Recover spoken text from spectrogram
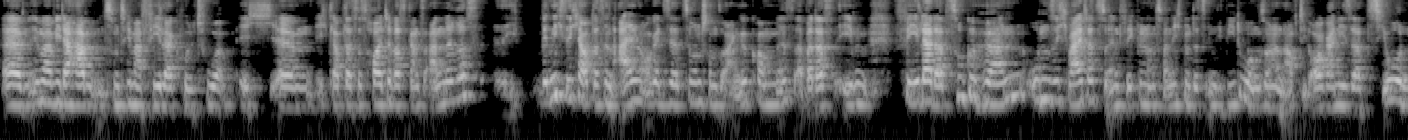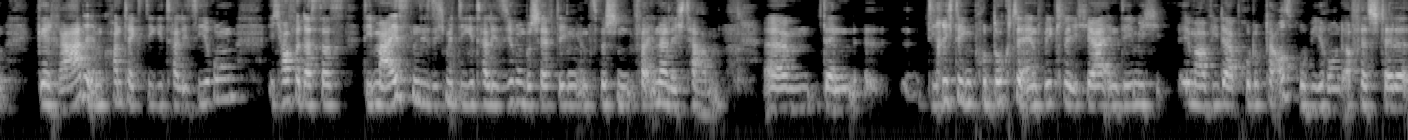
ähm, immer wieder haben zum Thema Fehlerkultur. Ich, ähm, ich glaube, das ist heute was ganz anderes. Ich bin nicht sicher, ob das in allen Organisationen schon so angekommen ist, aber dass eben Fehler dazugehören, um sich weiterzuentwickeln, und zwar nicht nur das Individuum, sondern auch die Organisation, gerade im Kontext Digitalisierung. Ich hoffe, dass das die meisten, die sich mit Digitalisierung beschäftigen, inzwischen verinnerlicht haben. Ähm, denn äh, die richtigen Produkte entwickle ich ja, indem ich immer wieder Produkte ausprobiere und auch feststelle,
